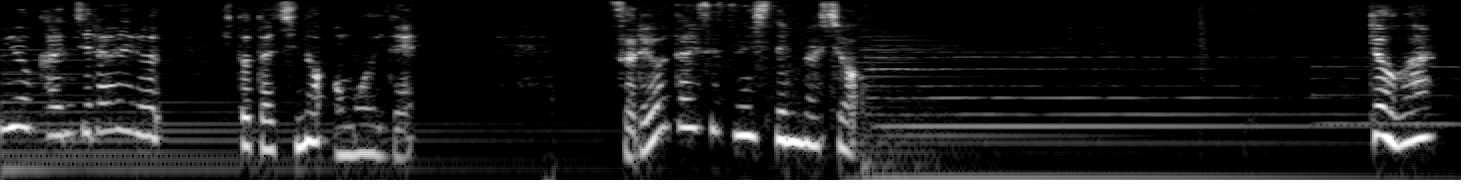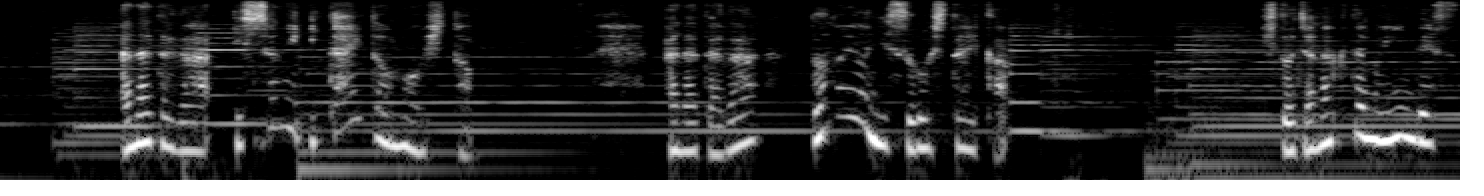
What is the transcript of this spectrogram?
びを感じられる人たちの思い出それを大切にしてみましょう。今日はあなたが一緒にいたいと思う人、あなたがどのように過ごしたいか、人じゃなくてもいいんです。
